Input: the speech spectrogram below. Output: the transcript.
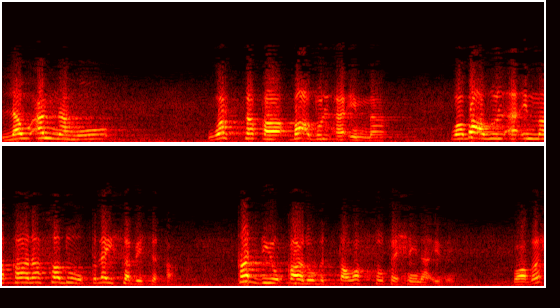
لو أنه وثق بعض الأئمة وبعض الأئمة قال صدوق ليس بثقة قد يقال بالتوسط حينئذ. واضح؟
